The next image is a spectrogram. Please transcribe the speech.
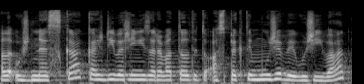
Ale už dneska každý veřejný zadavatel tyto aspekty může využívat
